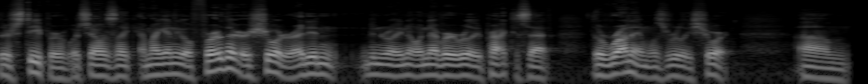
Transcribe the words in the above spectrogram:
they're steeper, which I was like, am I to go further or shorter? I didn't, didn't really know. I never really practiced that. The run in was really short. Um,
